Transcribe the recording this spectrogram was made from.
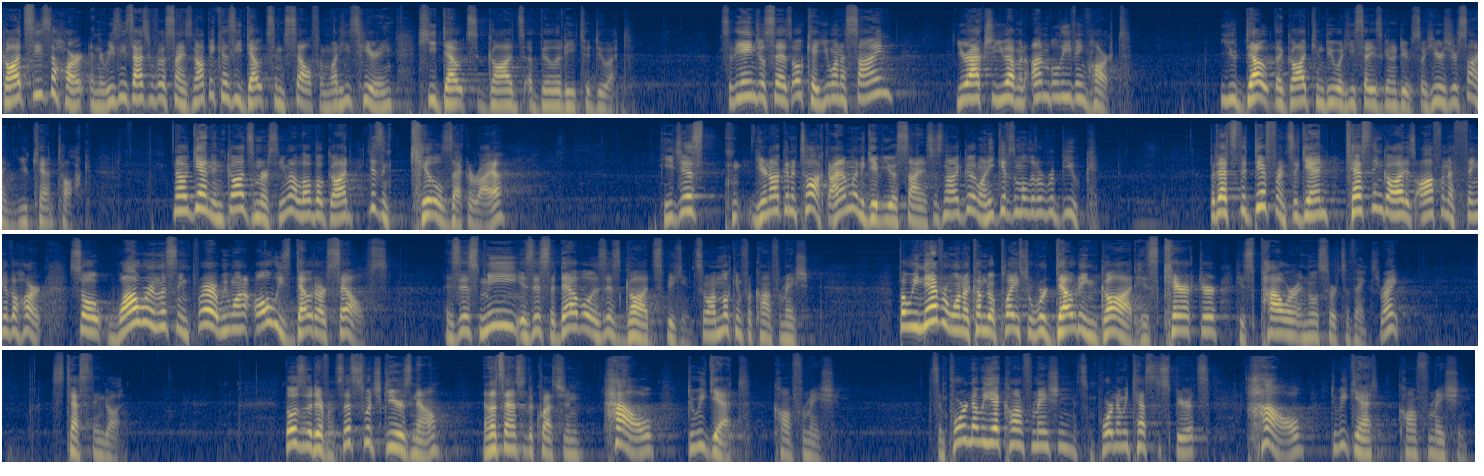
God sees the heart, and the reason he's asking for the sign is not because he doubts himself and what he's hearing, he doubts God's ability to do it. So the angel says, Okay, you want a sign? You're actually, you have an unbelieving heart. You doubt that God can do what he said he's going to do. So here's your sign you can't talk. Now, again, in God's mercy, you know what I love about God? He doesn't kill Zechariah. He just, you're not going to talk. I'm going to give you a sign. It's not a good one. He gives him a little rebuke. But that's the difference. Again, testing God is often a thing of the heart. So while we're in listening prayer, we want to always doubt ourselves. Is this me? Is this the devil? Is this God speaking? So I'm looking for confirmation. But we never want to come to a place where we're doubting God, his character, his power, and those sorts of things, right? It's testing God. Those are the difference. Let's switch gears now and let's answer the question how do we get confirmation? It's important that we get confirmation, it's important that we test the spirits. How do we get confirmation?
